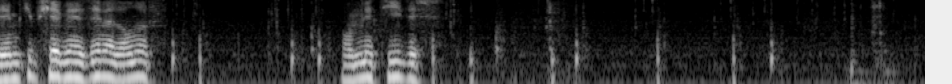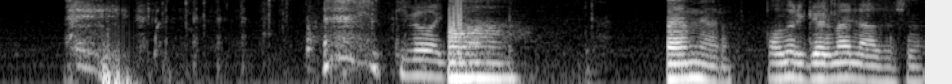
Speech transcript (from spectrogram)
Benimki bir şey benzemedi Onur. Omlet iyidir. Tipe bak ya. Aa. Dayanmıyorum. Onur görmen lazım şunu.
